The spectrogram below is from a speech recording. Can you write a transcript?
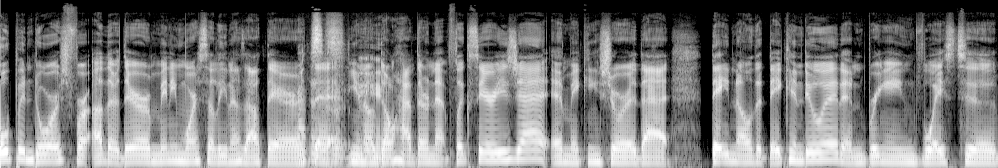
open doors for other there are many more selenas out there Absolutely. that you know don't have their netflix series yet and making sure that they know that they can do it and bringing voice to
